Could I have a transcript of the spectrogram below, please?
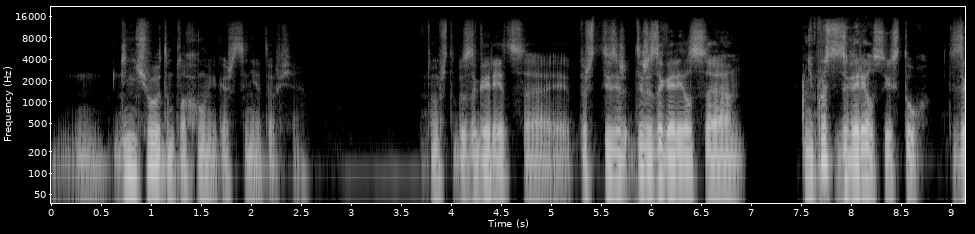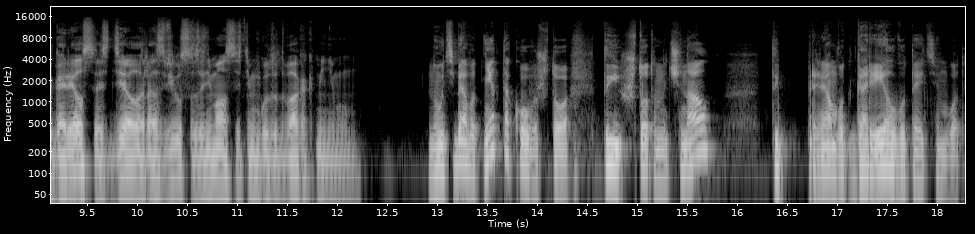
Да ничего в этом плохого, мне кажется, нет вообще. В том, чтобы загореться. Э, потому что ты, ты же загорелся... Не просто загорелся и стух. Ты загорелся, сделал, развился, занимался этим года два как минимум. Но у тебя вот нет такого, что ты что-то начинал, ты прям вот горел вот этим вот,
